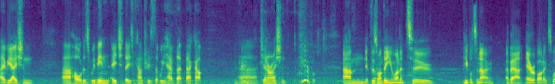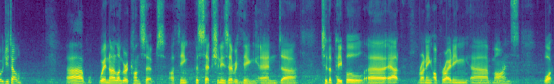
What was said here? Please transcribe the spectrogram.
aviation uh, holders within each of these countries that we have that backup uh, generation. Beautiful. Um, if there's one thing you wanted to people to know about Airobotics, what would you tell them? Uh, we're no longer a concept. I think perception is everything, and uh, to the people uh, out running, operating uh, mines, what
